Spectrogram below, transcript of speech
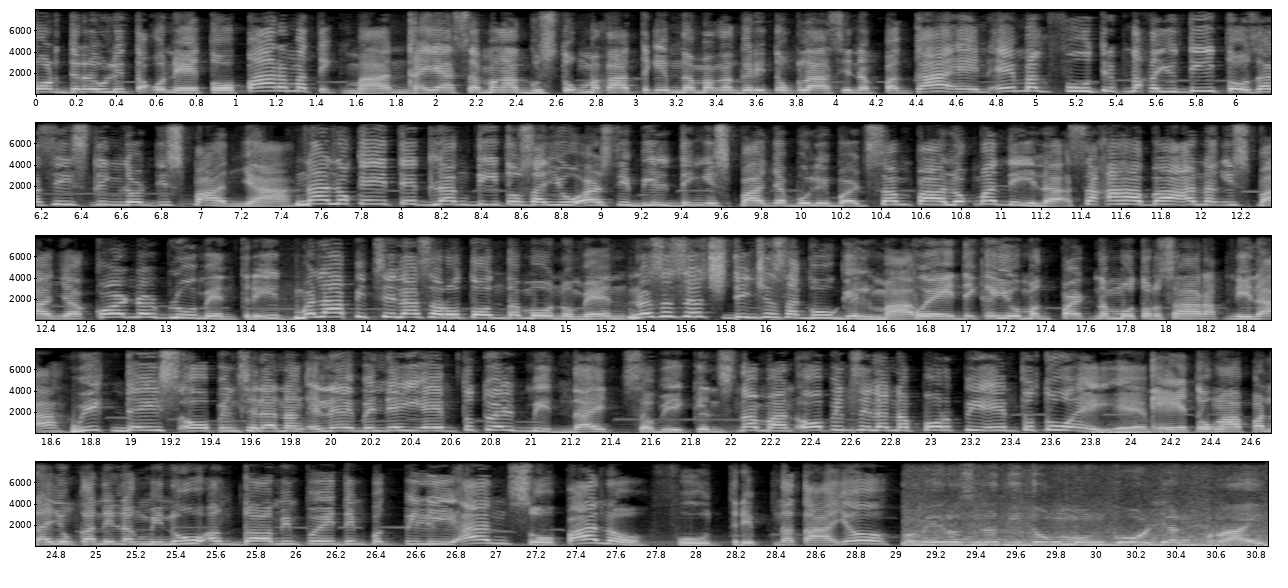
umorder ulit ako neto para matikman. Kaya sa mga gustong makatikim ng mga ganitong klase ng pagkain, eh mag food trip na kayo dito sa Sizzling Lord Espanya na located lang dito sa URC Building Espanya Boulevard, Sampaloc, Manila sa kahabaan ng Espanya, corner Blumentritt. Malapit sila sa Rotonda Monument. Nasa search din siya sa Google Map. Pwede kayo magpark ng motor sa harap nila. Weekdays open sila ng 11am to 12 midnight. Sa weekends naman open sila ng 4pm to 2am. Ito nga pala yung kanilang menu. Ang daming pwedeng pagpilian. So paano? Food trip na tayo. Meron sila ditong Mongolian fried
